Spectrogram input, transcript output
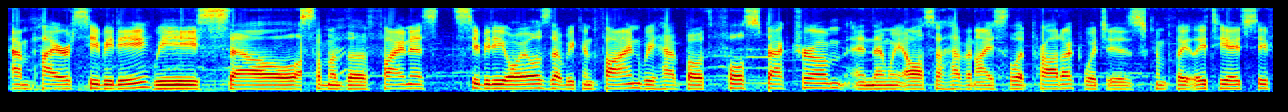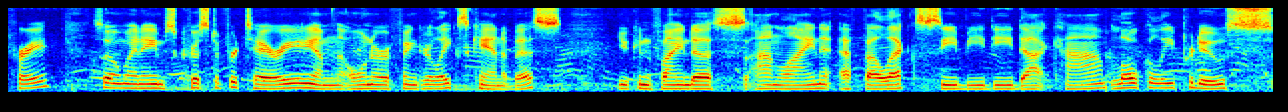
Empire CBD. We sell some of the finest CBD oils that we can find. We have both full spectrum and then we also have an isolate product which is completely THC free. So my name's Christopher Terry. I'm the owner of Finger Lakes Cannabis. You can find us online at flxcbd.com. Locally produce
